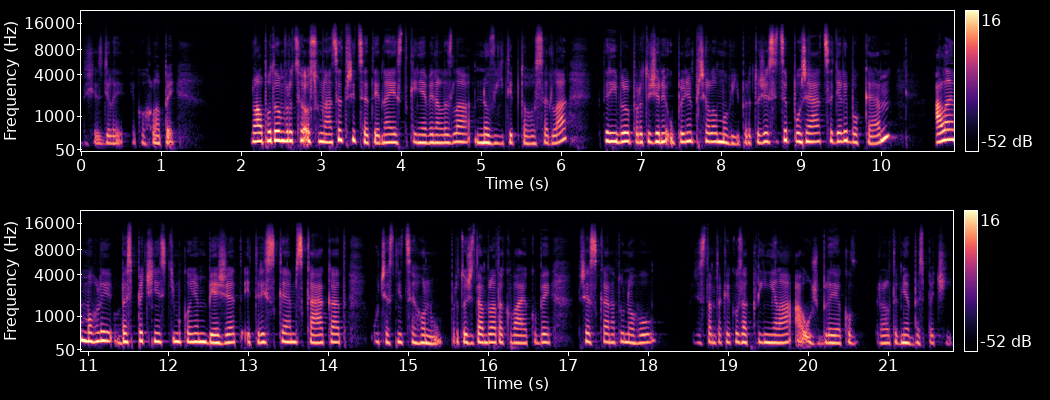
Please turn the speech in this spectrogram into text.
když jezdili jako chlapy. No a potom v roce 1830 jedna jestkyně vynalezla nový typ toho sedla, který byl pro ty ženy úplně přelomový, protože sice pořád seděli bokem, ale mohli bezpečně s tím koněm běžet i tryskem, skákat, účastnit se honů, protože tam byla taková jakoby přeska na tu nohu, že se tam tak jako zaklínila a už byly jako relativně v bezpečí.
